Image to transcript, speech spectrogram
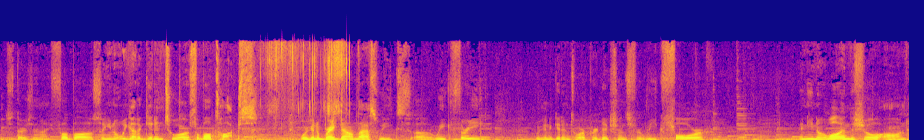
It's Thursday night football, so you know we got to get into our football talks. We're gonna break down last week's uh, week three. We're gonna get into our predictions for week four, and you know we'll end the show on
